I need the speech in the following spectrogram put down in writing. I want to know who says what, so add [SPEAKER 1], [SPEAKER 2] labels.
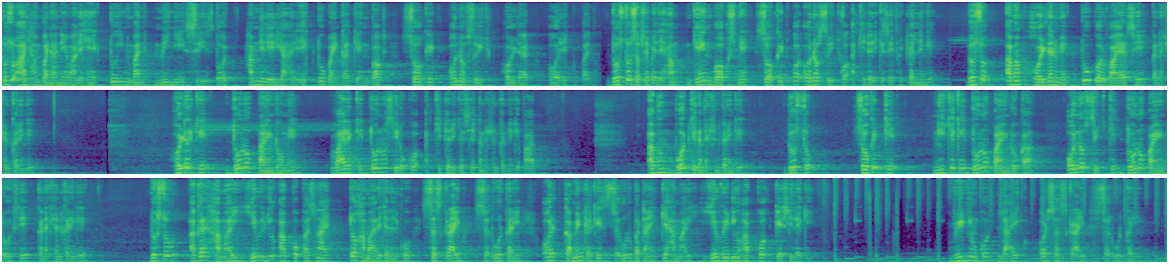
[SPEAKER 1] दोस्तों, आज हम बनाने वाले हैं एक two in one mini series board हमने ले लिया है एक टू पॉइंट का gang box socket on off switch holder और एक बल्ब दोस्तों, सबसे पहले हम गैंग बॉक्स में सॉकेट और ऑन ऑफ़ स्विच को अच्छी तरीके से फिट कर लेंगे। दोस्तों, अब हम होल्डर में टू कोर वायर से कनेक्शन करेंगे। होल्डर के दोनों पॉइंटों में वायर के दोनों सिरों को अच्छी तरीके से कनेक्शन करने के बाद, अब हम बोर्ड के कनेक्शन करेंगे। दोस्तों सॉकेट के नीचे के दोनों पॉइंटों का ऑन ऑफ़ स्विच के दोनों पॉइंटों से कनेक्शन करेंगे। दोस्तों, अगर हमारी ये वीडियो आपको पसंद आए तो हमारे चैनल को सब्सक्राइब ज़रूर करें और कमेंट करके ज़रूर बताएँ कि हमारी ये वीडियो आपको कैसी लगी। वीडियो को लाइक और सब्सक्राइब ज़रूर करें।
